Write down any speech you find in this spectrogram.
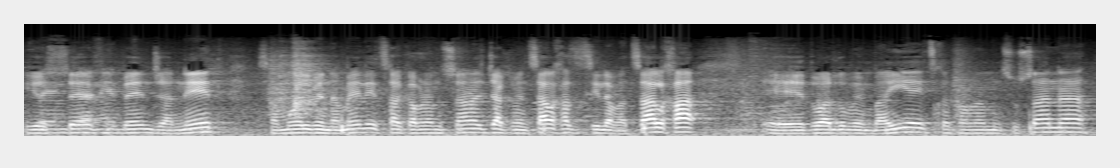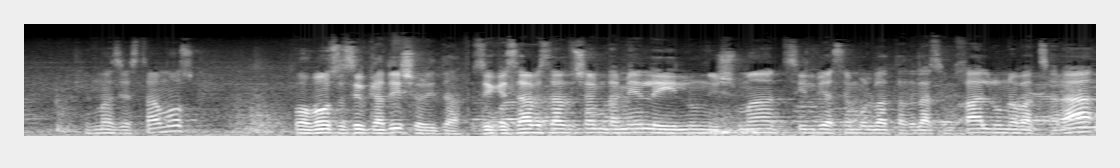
Yosef Ben Janet, Samuel Ben Amel, Isaac Abraham Susana, Jack Ben Salja, Cecilia Bat Salja, Eduardo Ben Bahía, Isaac Abraham Ben Susana, ¿quién más ya estamos? Bueno, vamos a decir Kadish ahorita. Así que sabe estar Hashem también Leilun Ishmat, Silvia Sembol Batadela Simcha, Luna Batzara.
